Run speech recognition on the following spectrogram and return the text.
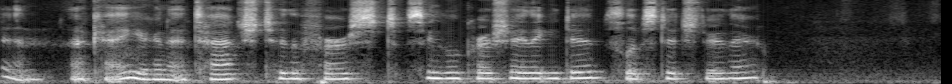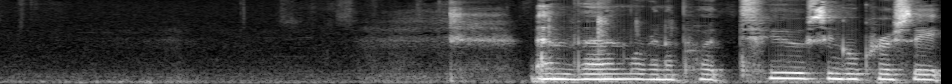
10 okay you're going to attach to the first single crochet that you did slip stitch through there. And then we're going to put two single crochet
